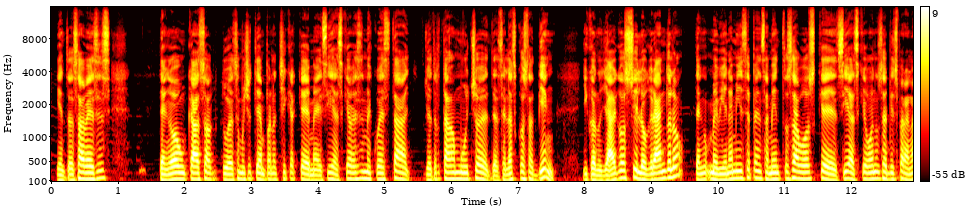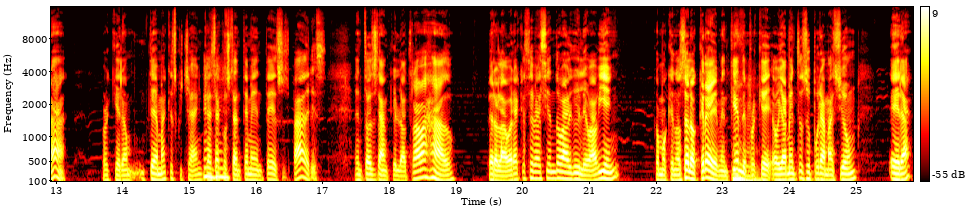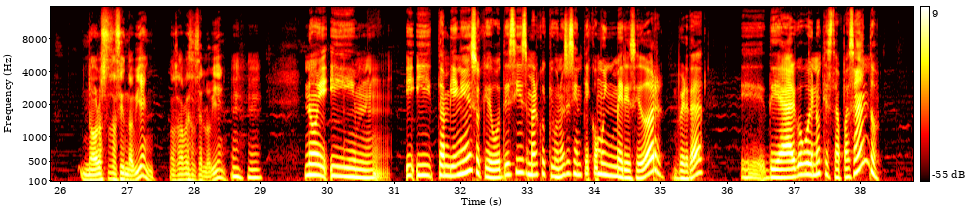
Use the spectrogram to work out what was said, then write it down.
Y entonces a veces tengo un caso, tuve hace mucho tiempo una chica que me decía, es que a veces me cuesta, yo he tratado mucho de, de hacer las cosas bien. Y cuando ya algo estoy lográndolo, tengo, me viene a mí ese pensamiento, esa voz que decía, es que vos no servís para nada. Porque era un tema que escuchaba en casa Ujú. constantemente de sus padres. Entonces, aunque lo ha trabajado, pero a la hora que se ve haciendo algo y le va bien, como que no se lo cree, ¿me entiende? Ujú. Porque obviamente su programación era, no lo estás haciendo bien, no sabes hacerlo bien. Ujú. No, y, y, y- y también eso que vos decís, Marco, que uno se siente como inmerecedor, ¿verdad? Eh, de algo bueno que está pasando.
